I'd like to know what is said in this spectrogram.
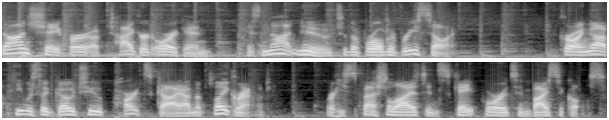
Don Schaefer of Tigard, Oregon, is not new to the world of reselling. Growing up, he was the go to parts guy on the playground where he specialized in skateboards and bicycles.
